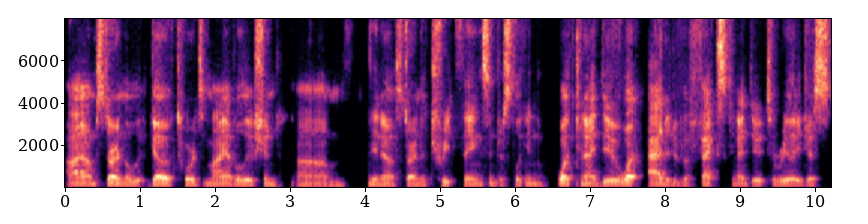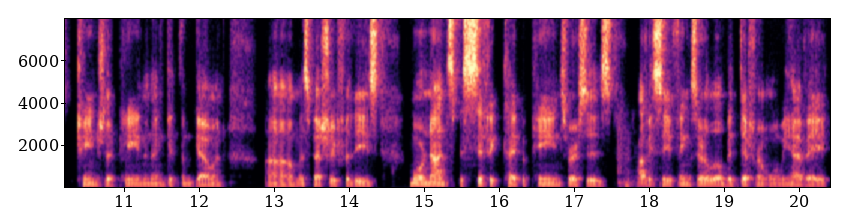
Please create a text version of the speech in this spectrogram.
I am starting to go towards my evolution. Um, you know, starting to treat things and just looking what can I do? What additive effects can I do to really just change their pain and then get them going? Um, especially for these more non-specific type of pains versus obviously things are a little bit different when we have a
